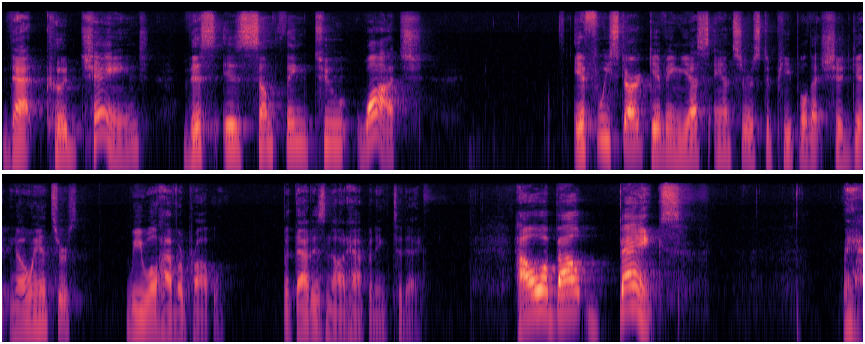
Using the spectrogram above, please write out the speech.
That could change. This is something to watch. If we start giving yes answers to people that should get no answers, we will have a problem. But that is not happening today. How about banks? Man,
